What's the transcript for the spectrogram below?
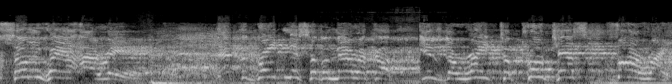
Somewhere I read that the greatness of America is the right to protest far right.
